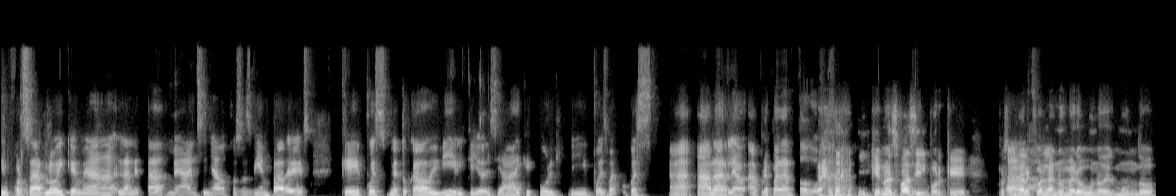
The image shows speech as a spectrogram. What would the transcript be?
sin forzarlo y que me ha, la neta, me ha enseñado cosas bien padres que pues me tocaba vivir y que yo decía, ay, qué cool. Y pues bueno, pues a, a darle, a, a preparar todo. Y que no es fácil porque, pues, Ay, andar con la número uno del mundo.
